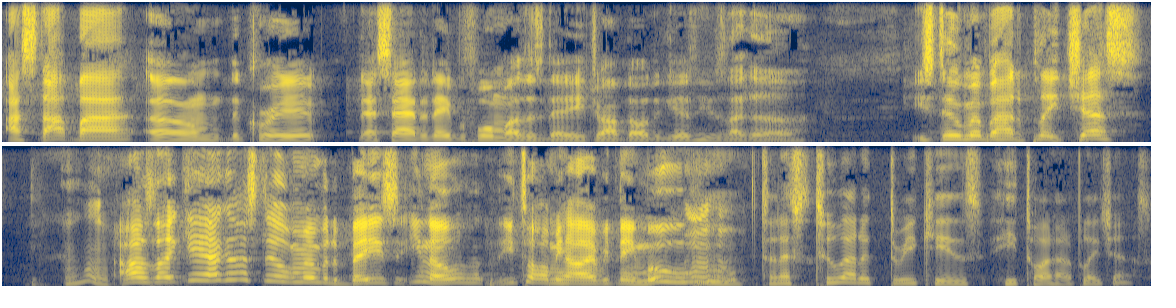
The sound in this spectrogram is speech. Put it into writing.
I stopped by um the crib that Saturday before Mother's Day. He dropped all the gifts. He was like, "Uh, you still remember how to play chess?" I was like, "Yeah, I can still remember the base. You know, you taught me how everything moved." So that's two out of three kids he taught how to play chess.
